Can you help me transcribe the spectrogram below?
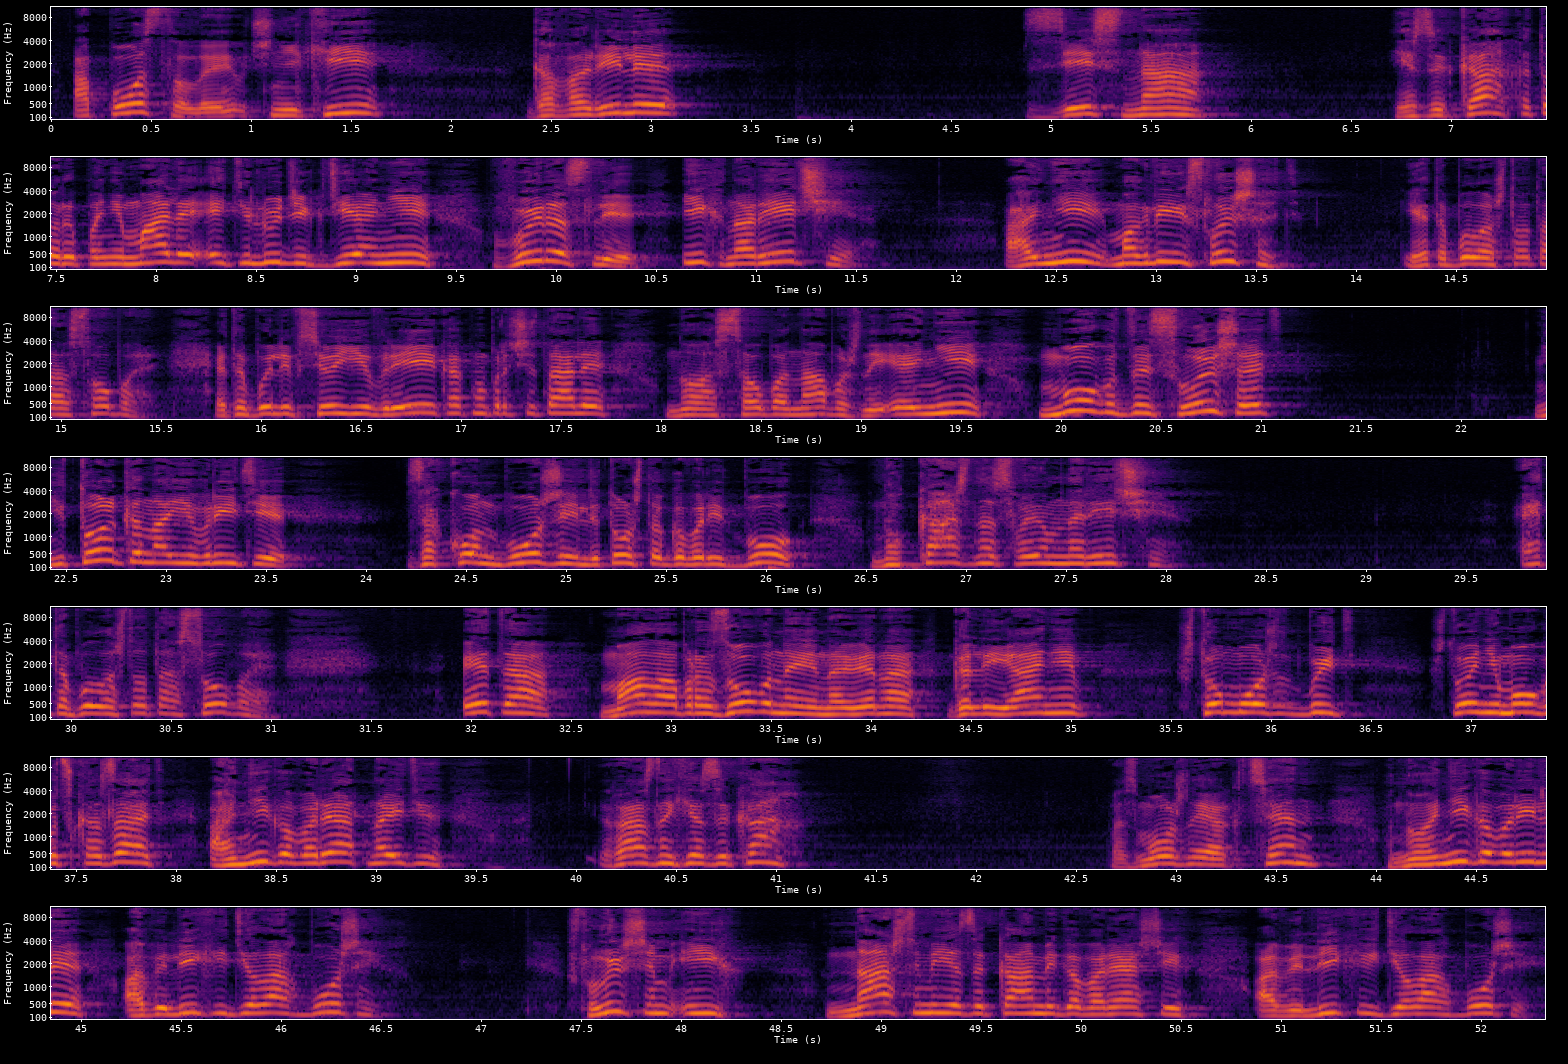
апостолы, ученики говорили здесь на языках, которые понимали эти люди, где они выросли, их наречие. Они могли их слышать. И это было что-то особое. Это были все евреи, как мы прочитали, но особо набожные. И они могут здесь слышать не только на иврите закон Божий или то, что говорит Бог, но каждый на своем наречии. Это было что-то особое. Это малообразованные, наверное, галияне, что может быть, что они могут сказать? Они говорят на этих разных языках возможно, и акцент, но они говорили о великих делах Божьих. Слышим их нашими языками, говорящих о великих делах Божьих.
